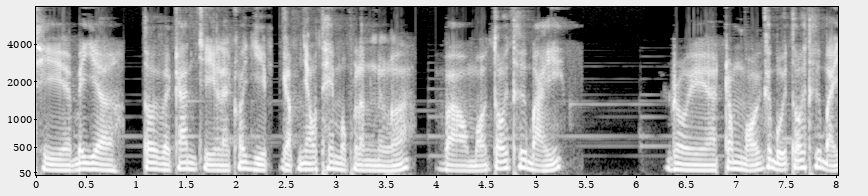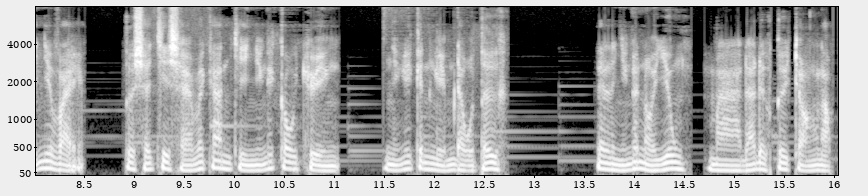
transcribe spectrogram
thì à, bây giờ tôi và các anh chị lại có dịp gặp nhau thêm một lần nữa vào mỗi tối thứ bảy rồi à, trong mỗi cái buổi tối thứ bảy như vậy tôi sẽ chia sẻ với các anh chị những cái câu chuyện, những cái kinh nghiệm đầu tư. Đây là những cái nội dung mà đã được tôi chọn lọc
